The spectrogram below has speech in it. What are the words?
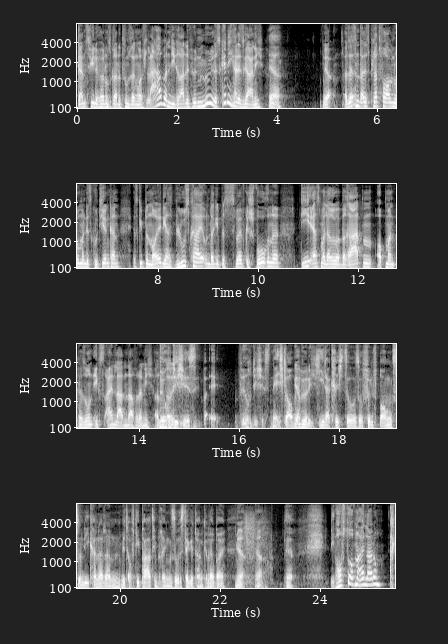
ganz viele hören uns gerade zu und sagen, was labern die gerade für einen Müll? Das kenne ich alles gar nicht. Ja. Ja, also das sind alles Plattformen, wo man diskutieren kann. Es gibt eine neue, die heißt Blue Sky und da gibt es zwölf Geschworene, die erstmal darüber beraten, ob man Person X einladen darf oder nicht. Also würdig ist. äh, Würdig ist. Nee, ich glaube, Ja, würdig. jeder kriegt so, so fünf Bonks und die kann er dann mit auf die Party bringen. So ist der Gedanke dabei. Ja, ja. Ja. Hoffst du auf eine Einladung? Ach,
